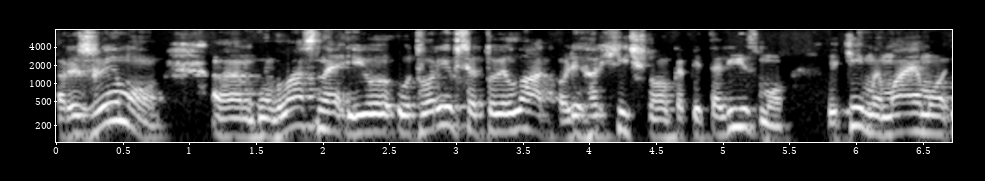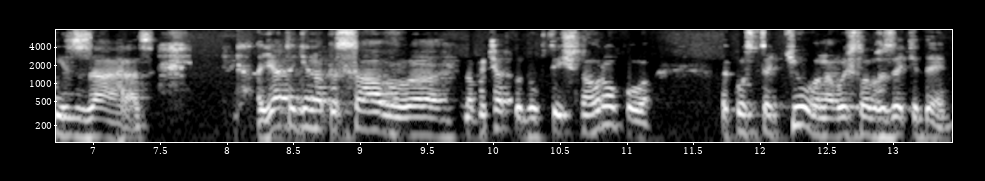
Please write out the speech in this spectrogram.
режиму е, власне і утворився той лад олігархічного капіталізму, який ми маємо і зараз. Я тоді написав на початку 2000 року таку статтю. Вона вийшла в газеті День.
